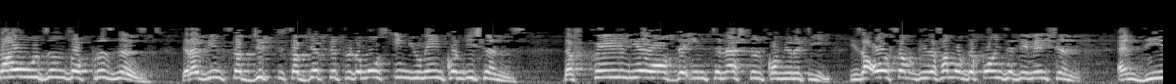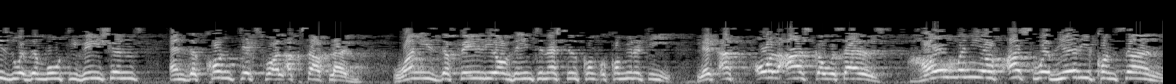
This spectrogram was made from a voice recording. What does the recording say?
Thousands of prisoners that have been subjected, subjected to the most inhumane conditions. The failure of the international community. These are all some, these are some of the points that they mentioned. And these were the motivations and the context for Al-Aqsa flood. One is the failure of the international com community. Let us all ask ourselves, how many of us were really concerned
